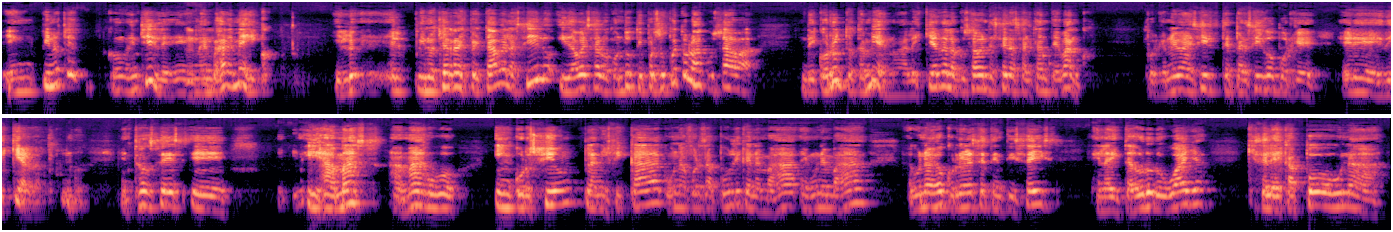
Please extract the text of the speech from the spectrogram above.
en Pinochet, en Chile, en la Embajada de México, y el Pinochet respetaba el asilo y daba el salvoconducto. Y por supuesto los acusaba de corruptos también. A la izquierda lo acusaban de ser asaltante de banco porque no iban a decir te persigo porque eres de izquierda. Entonces, eh, y jamás, jamás hubo incursión planificada con una fuerza pública en, embajada, en una embajada. Alguna vez ocurrió en el 76, en la dictadura uruguaya, que se le escapó una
